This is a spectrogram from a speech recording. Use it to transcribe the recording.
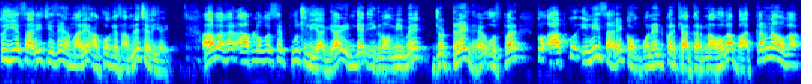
तो ये सारी चीज़ें हमारे आँखों के सामने चली आई। अब अगर आप लोगों से पूछ लिया गया इंडियन इकोनॉमी में जो ट्रेंड है उस पर तो आपको इन्हीं सारे कंपोनेंट पर क्या करना होगा? बात करना होगा।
